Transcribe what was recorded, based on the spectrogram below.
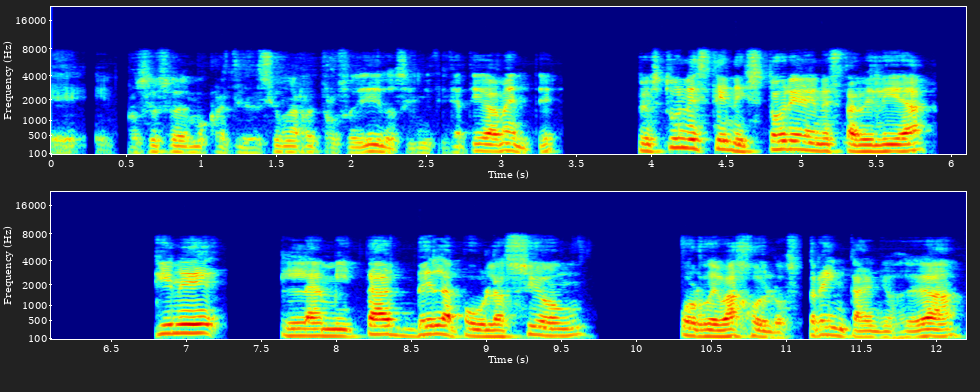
eh, el proceso de democratización ha retrocedido significativamente. Entonces Túnez tiene historia de inestabilidad, tiene la mitad de la población por debajo de los 30 años de edad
